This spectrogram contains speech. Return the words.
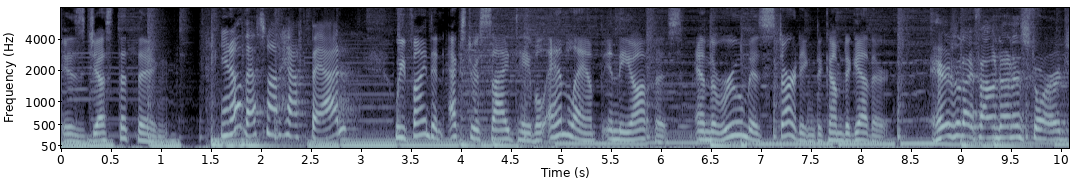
is just the thing. You know, that's not half bad. We find an extra side table and lamp in the office, and the room is starting to come together. Here's what I found on in storage.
